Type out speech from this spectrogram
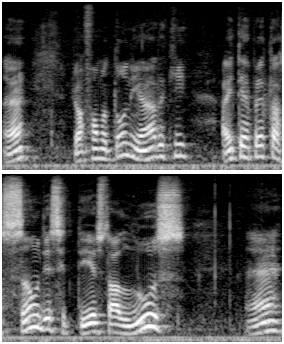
né, de uma forma tão alinhada que a interpretação desse texto, a luz, né,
